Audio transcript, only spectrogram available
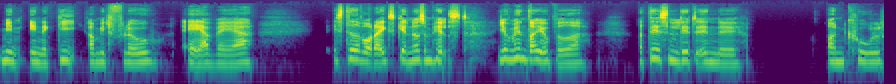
min energi og mit flow af at være et sted, hvor der ikke sker noget som helst. Jo mindre, jo bedre. Og det er sådan lidt en uh, uncool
